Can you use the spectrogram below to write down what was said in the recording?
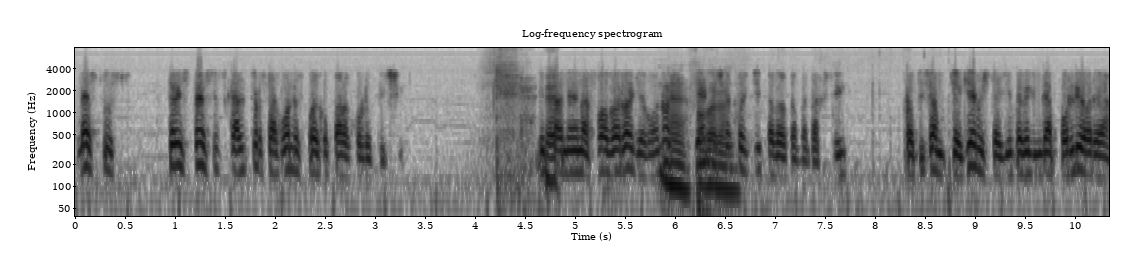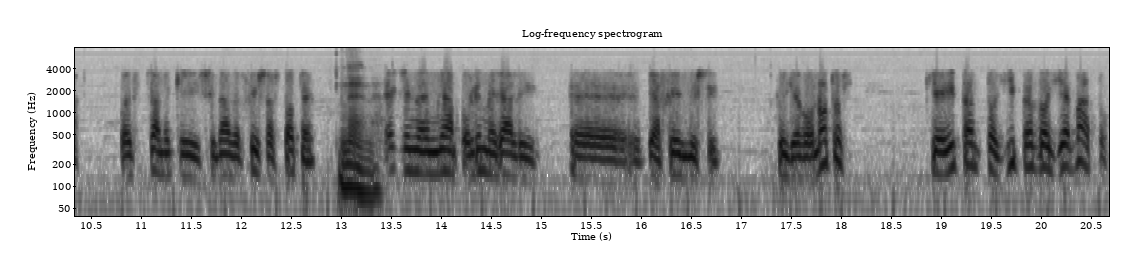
μέσα στους τρεις-τέσσερις καλύτερους αγώνες που έχω παρακολουθήσει. Ήταν ένα φοβερό γεγονός. ναι, φοβερό. Γέμισε το γήπεδο το μεταξύ. Ρωτήσαμε και γέμισε το γήπεδο. Είναι μια πολύ ωραία που έφτιαξαν και οι συνάδελφοί σας τότε. Ναι, ναι. έγινε μια πολύ μεγάλη ε, διαφήμιση του γεγονότος και ήταν το γήπεδο γεμάτο.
